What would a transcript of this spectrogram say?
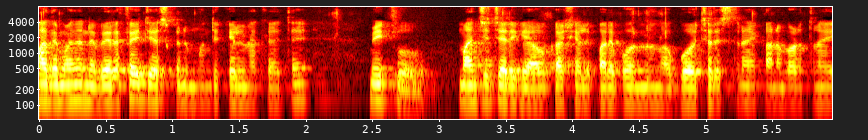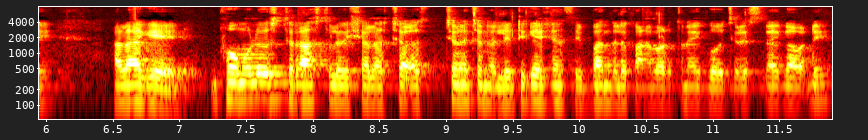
పది మందిని వెరిఫై చేసుకుని ముందుకు వెళ్ళినట్లయితే మీకు మంచి జరిగే అవకాశాలు పరిపూర్ణంగా గోచరిస్తున్నాయి కనబడుతున్నాయి. అలాగే భూములు స్థిరాస్తుల విషయాల్లో చ- చిన్న చిన్న లిటిగేషన్స్ ఇబ్బందులు కనబడుతున్నాయి గోచరిస్తున్నాయి కాబట్టి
